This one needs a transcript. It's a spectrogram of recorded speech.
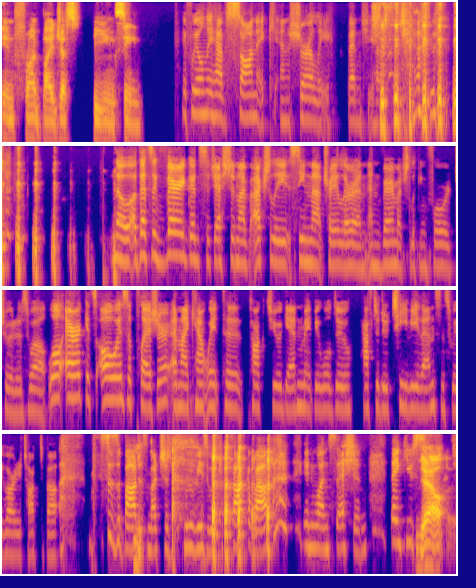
in front by just being seen. If we only have Sonic and Shirley, then she has good chances. no, uh, that's a very good suggestion. I've actually seen that trailer and, and very much looking forward to it as well. Well, Eric, it's always a pleasure, and I can't wait to talk to you again. Maybe we'll do have to do TV then, since we've already talked about this is about as much as movies we can talk about in one session. Thank you so yeah, much.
